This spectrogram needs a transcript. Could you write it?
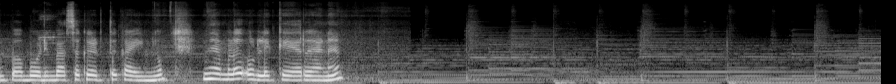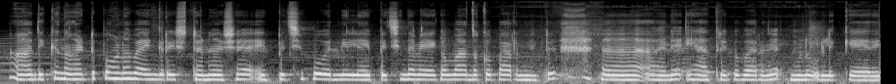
അപ്പോൾ ബോർഡിംഗ് പാസ്സൊക്കെ എടുത്ത് കഴിഞ്ഞു. ഇനി നമ്മൾ ഉള്ളിൽ കയറുകയാണ്. ആദ്യമൊക്കെ നാട്ടിൽ പോകണത് ഭയങ്കര ഇഷ്ടമാണ്. പക്ഷേ ഇപ്പച്ചി പോരുന്നില്ല. ഇപ്പച്ചിന്ന് വേഗം വാ എന്നൊക്കെ പറഞ്ഞിട്ട് അവന് യാത്രയൊക്കെ പറഞ്ഞ് നമ്മൾ ഉള്ളിൽ കയറി.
